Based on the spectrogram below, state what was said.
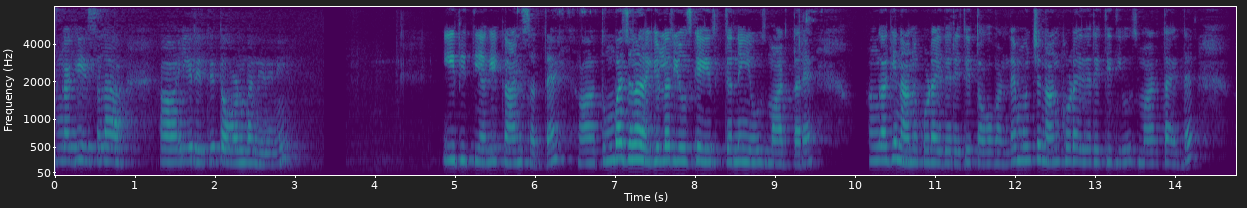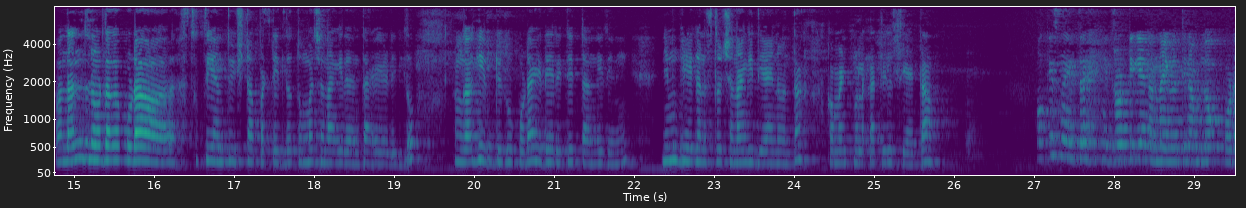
ಹಾಗಾಗಿ ಈ ಸಲ ಈ ರೀತಿ ತೊಗೊಂಡು ಬಂದಿದ್ದೀನಿ. ಈ ರೀತಿಯಾಗಿ ಕಾಣಿಸುತ್ತೆ. ತುಂಬ ಜನ ರೆಗ್ಯುಲರ್ ಯೂಸ್ಗೆ ಈ ರೀತಿಯನ್ನೇ ಯೂಸ್ ಮಾಡ್ತಾರೆ. ಹಾಗಾಗಿ ನಾನು ಕೂಡ ಇದೇ ರೀತಿ ತೊಗೊಬಂದೆ. ಮುಂಚೆ ನಾನು ಕೂಡ ಇದೇ ರೀತಿದು ಯೂಸ್ ಮಾಡ್ತಾ ಇದ್ದೆ. ನಂದು ನೋಡಿದಾಗ ಕೂಡ ಸ್ತುತಿ ಅಂತೂ ಇಷ್ಟಪಟ್ಟಿದ್ಲು, ತುಂಬ ಚೆನ್ನಾಗಿದೆ ಅಂತ ಹೇಳಿದ್ಲು. ಹಾಗಾಗಿ ಇಬ್ಬರಿಗೂ ಕೂಡ ಇದೇ ರೀತಿ ತಂದಿದ್ದೀನಿ. ನಿಮ್ಗೆ ಹೇಗೆ ಅನ್ನಿಸ್ತು ಚೆನ್ನಾಗಿದೆಯಾ ಏನು ಅಂತ ಕಮೆಂಟ್ ಮೂಲಕ ತಿಳಿಸಿ, ಆಯಿತಾ? ಓಕೆ ಸ್ನೇಹಿತರೆ, ಇದರೊಟ್ಟಿಗೆ ನನ್ನ ಇವತ್ತಿನ ಬ್ಲಾಗ್ ಕೂಡ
